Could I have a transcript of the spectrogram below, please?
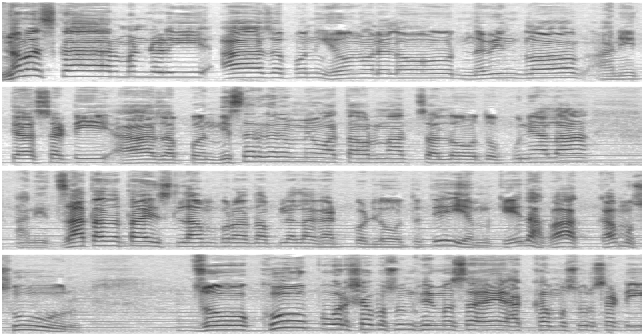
नमस्कार मंडळी आज आपण घेऊन आलेलो आहोत नवीन ब्लॉग आणि त्यासाठी आज आपण निसर्गरम्य वातावरणात चाललो होतो पुण्याला आणि जाता जाता इस्लामपुरात आपल्याला गाठ पडलं होतं ते एम के धाबा अक्का मसूर. जो खूप वर्षापासून फेमस आहे अख्खा मसूरसाठी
